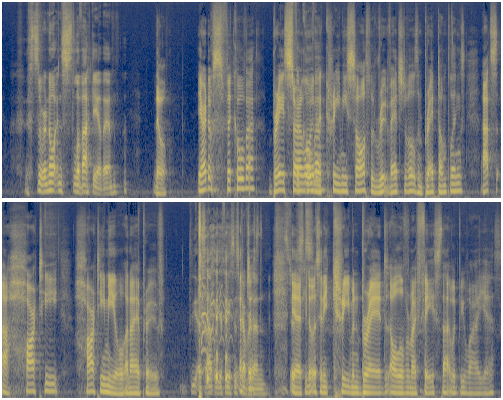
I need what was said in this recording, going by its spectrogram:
so we're not in Slovakia then. No. You heard of svíčková? Braised sirloin in a creamy sauce with root vegetables and bread dumplings. That's a hearty, hearty meal, and I approve. Is that what your face is covered Just- in? It's Yeah, if you notice any cream and bread all over my face, that would be why, yes.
